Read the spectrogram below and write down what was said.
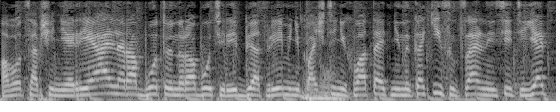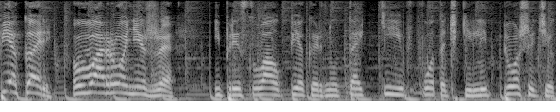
А вот сообщение. Реально работаю на работе, ребят. Времени почти не хватает ни на какие социальные сети. Я пекарь в Воронеже. И прислал пекарь, ну, такие фоточки лепешечек,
